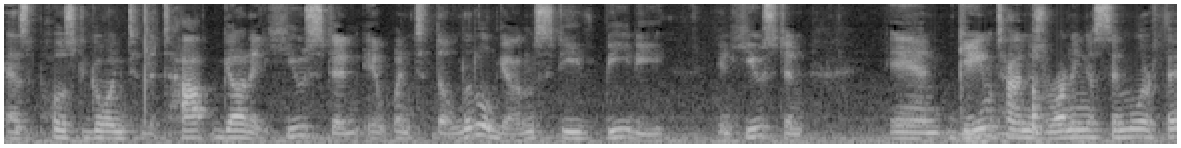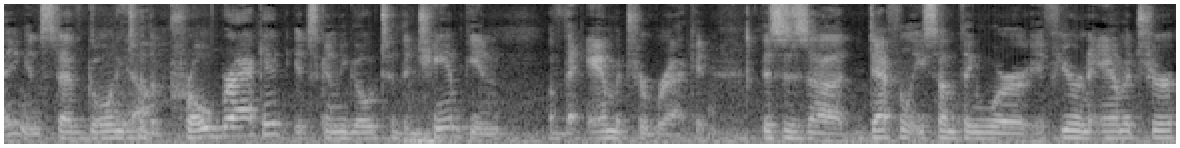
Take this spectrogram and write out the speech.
As opposed to going to the Top Gun at Houston, it went to the Little Gun, Steve Beatty, in Houston. And Game Time is running a similar thing. Instead of going to the pro bracket, it's going to go to the champion of the amateur bracket. This is uh, definitely something where if you're an amateur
